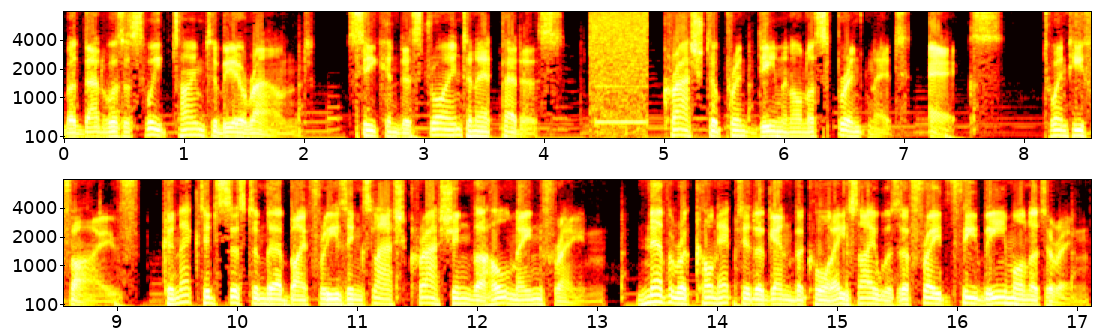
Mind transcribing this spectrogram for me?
but that was a sweet time to be around. Seek and destroy internet pedis. Crashed a print daemon on a SprintNet X. 25 connected system thereby freezing slash crashing the whole mainframe. Never reconnected again because I was afraid TB monitoring.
